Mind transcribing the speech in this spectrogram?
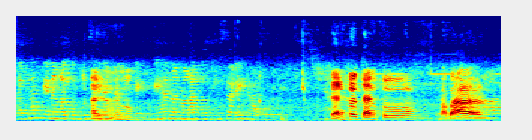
daghan kay nga tugos Ayan. Kay kugihan ng mga rihan. Thank you, thank you. Bye-bye.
